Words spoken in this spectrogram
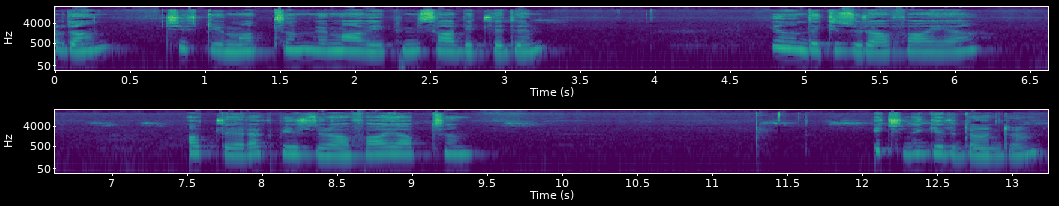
Buradan çift düğüm attım ve mavi ipimi sabitledim. Yanındaki zürafaya atlayarak bir zürafa yaptım. İçine geri döndüm.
